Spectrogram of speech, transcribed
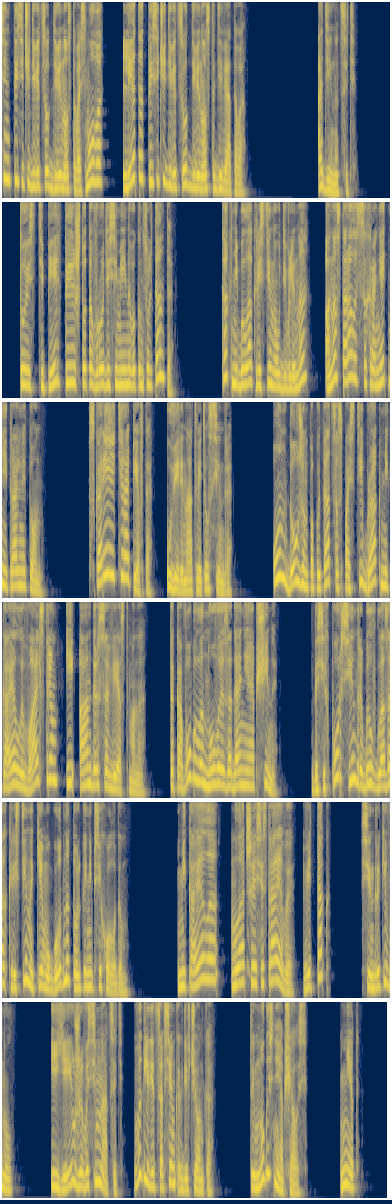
Осень 1998, лето 1999. 11. То есть теперь ты что-то вроде семейного консультанта? Как ни была Кристина удивлена, она старалась сохранять нейтральный тон. «Скорее терапевта», — уверенно ответил Синдра. Он должен попытаться спасти брак Микаэлы Вальстрем и Андерса Вестмана. Таково было новое задание общины. До сих пор Синдра был в глазах Кристины кем угодно, только не психологом. «Микаэла — младшая сестра Эвы, ведь так?» Синдра кивнул. «И ей уже восемнадцать. Выглядит совсем как девчонка. Ты много с ней общалась?» «Нет.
